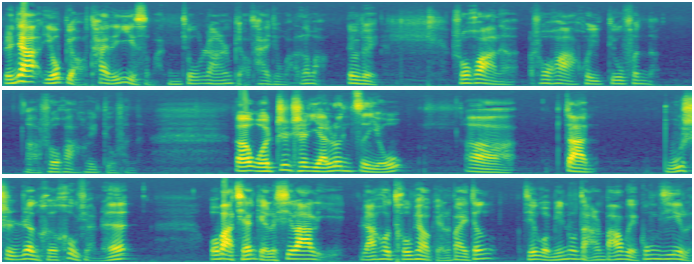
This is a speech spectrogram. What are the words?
人家有表态的意思嘛，你就让人表态就完了嘛，对不对？说话呢，说话会丢分的，啊，说话会丢分的。呃，我支持言论自由，啊，但不是任何候选人。我把钱给了希拉里，然后投票给了拜登。结果民主党人把我给攻击了，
